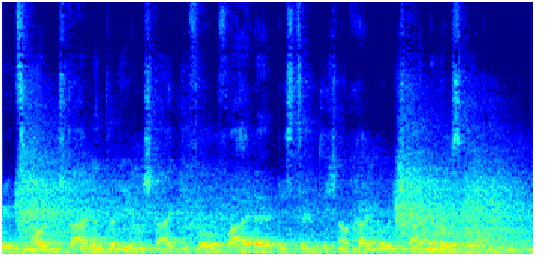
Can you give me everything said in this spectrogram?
jetzt im alten Stadion trainieren, steigt die Vorfreude, bis es endlich nachher im neuen Stadion losgeht.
